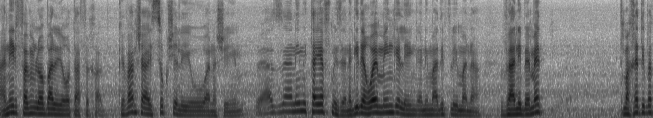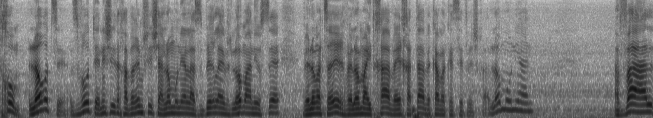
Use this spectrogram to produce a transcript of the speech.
אני לפעמים לא בא לראות אף אחד. כיוון שהעיסוק שלי הוא אנשים, אז אני מתעייף מזה. נגיד אירועי mingling, אני מעדיף להימנע. ואני באמת התמחיתי בתחום. לא רוצה, עזבו אותי, אני יש לי את החברים שלי שאני לא מעוניין להסביר להם לא מה אני עושה, ולא מה צריך, ולא מה איתך, ואיך אתה, וכמה כסף יש לך. לא מעוניין. אבל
